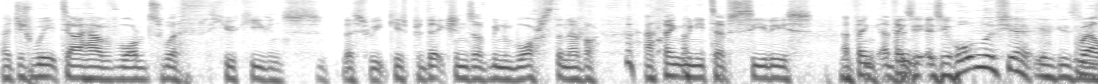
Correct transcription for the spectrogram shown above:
I just wait till I have words with Hugh Keevins this week. His predictions have been worse than ever. I think we need to have serious. I think. I think. Is he, is he homeless yet? He's, well,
